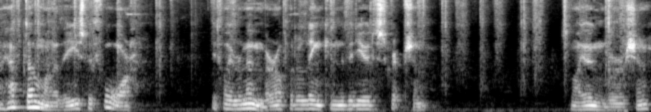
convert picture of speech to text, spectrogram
I have done one of these before. If I remember, I'll put a link in the video description It's my own version.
